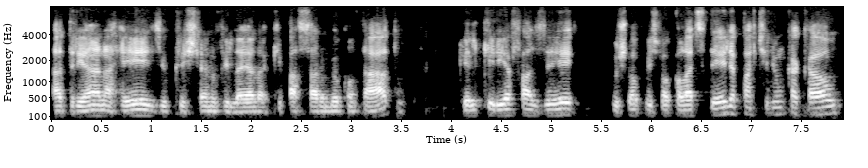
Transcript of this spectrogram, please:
a Adriana Reis e o Cristiano Vilela, que passaram meu contato, que ele queria fazer os chocolates dele a partir de um cacau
